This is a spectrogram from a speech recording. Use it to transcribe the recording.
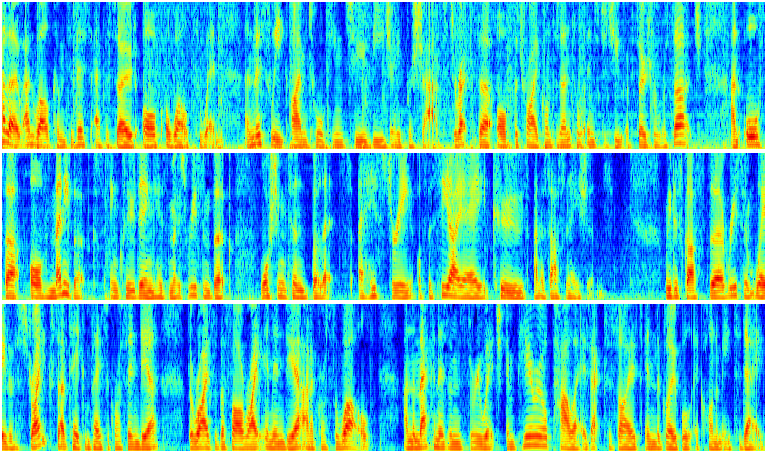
Hello and welcome to this episode of A World to Win. And this week I'm talking to Vijay Prashad, Director of the Tricontinental Institute of Social Research and author of many books, including his most recent book, Washington Bullets A History of the CIA, Coups and Assassinations. We discussed the recent wave of strikes that have taken place across India, the rise of the far right in India and across the world, and the mechanisms through which imperial power is exercised in the global economy today.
